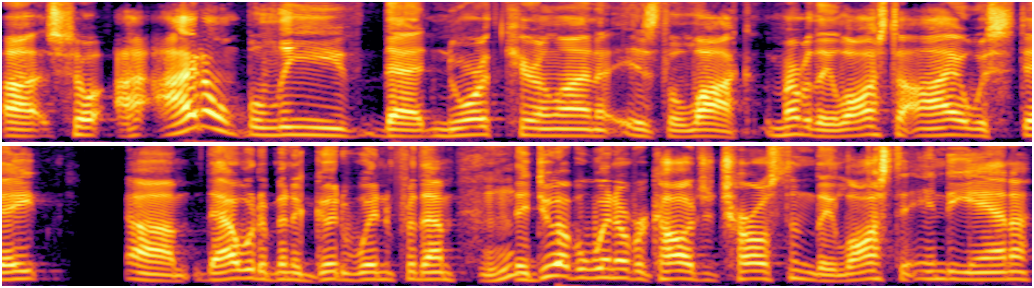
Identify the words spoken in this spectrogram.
Uh, so I, I don't believe that North Carolina is the lock. Remember, they lost to Iowa State. Um, that would have been a good win for them. They do have a win over College of Charleston. They lost to Indiana.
